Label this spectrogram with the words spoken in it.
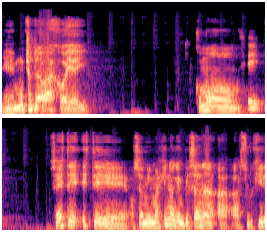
Eh, mucho trabajo hay ahí. ¿Cómo, Sí, o sea, este, este, o sea, me imagino que empezaron a, a- a surgir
